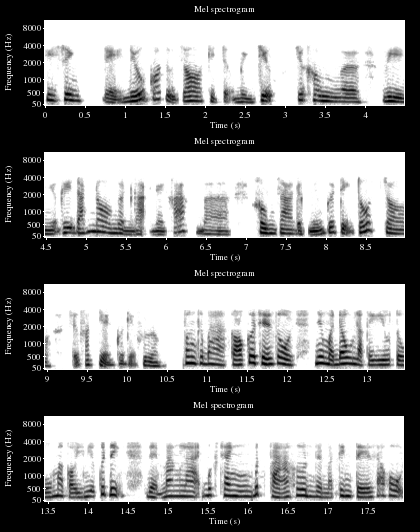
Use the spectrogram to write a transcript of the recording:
hy sinh để nếu có rủi ro thì tự mình chịu chứ không uh, vì những cái đắn no ngần ngại này khác mà không ra được những quyết định tốt cho sự phát triển của địa phương. Vâng thưa bà, có cơ chế rồi, nhưng mà đâu là cái yếu tố mà có ý nghĩa quyết định để mang lại bức tranh bứt phá hơn về mặt kinh tế xã hội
